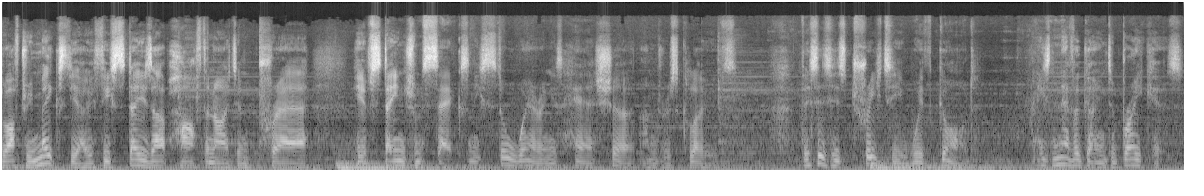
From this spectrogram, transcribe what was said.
So after he makes the oath, he stays up half the night in prayer, he abstains from sex, and he's still wearing his hair shirt under his clothes. This is his treaty with God, and he's never going to break it.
